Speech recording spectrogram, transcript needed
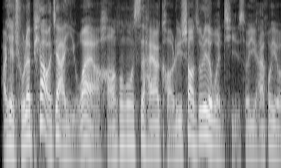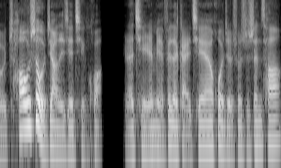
而且除了票价以外啊，航空公司还要考虑上座率的问题，所以还会有超售这样的一些情况。来请人免费的改签或者说是升舱，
